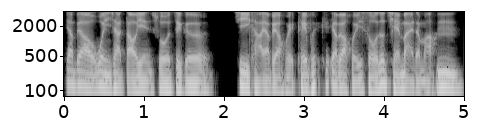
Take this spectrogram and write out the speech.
要不要问一下导演说，这个记忆卡要不要回，可以不要不要回收？都钱买的嘛，嗯。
